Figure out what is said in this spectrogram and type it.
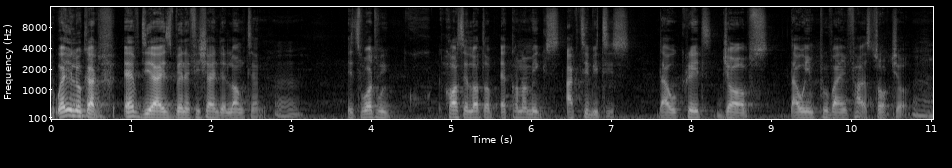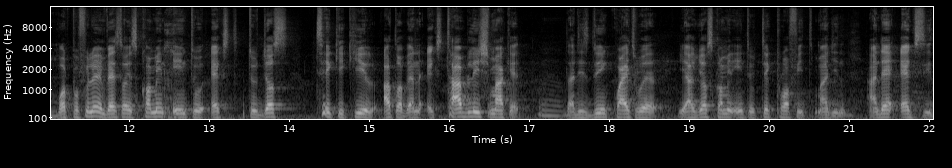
When you look down. at FDI is beneficial in the long term. Mm. It's what will cause a lot of economic activities that will create jobs, that will improve our infrastructure. Mm. But portfolio investor is coming in to, to just take a kill out of an established market mm. that is doing quite well. You are just coming in to take profit margin and then exit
